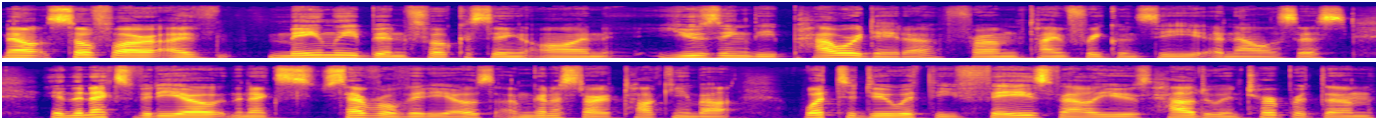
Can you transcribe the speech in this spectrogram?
Now, so far, I've mainly been focusing on using the power data from time frequency analysis. In the next video, the next several videos, I'm going to start talking about what to do with the phase values, how to interpret them,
